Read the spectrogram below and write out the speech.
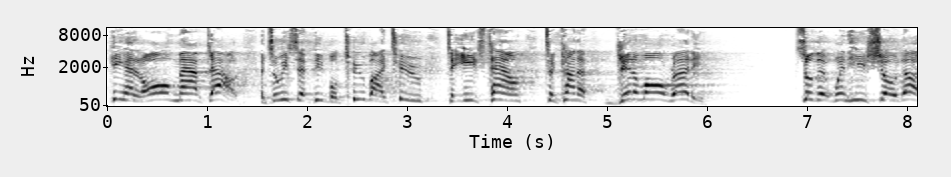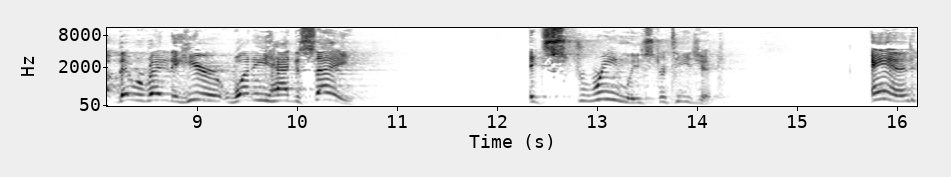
he had it all mapped out. And so he sent people two by two to each town to kind of get them all ready. So that when he showed up, they were ready to hear what he had to say. Extremely strategic. And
